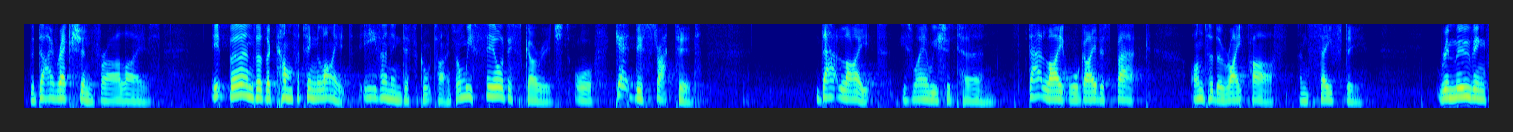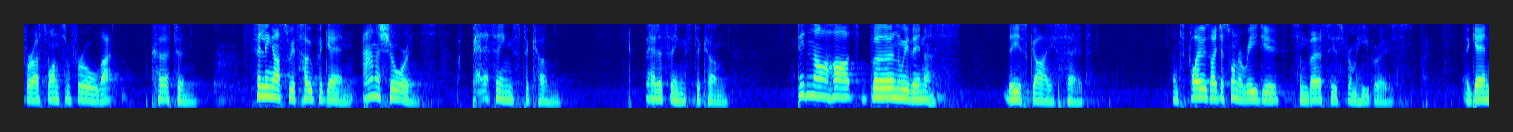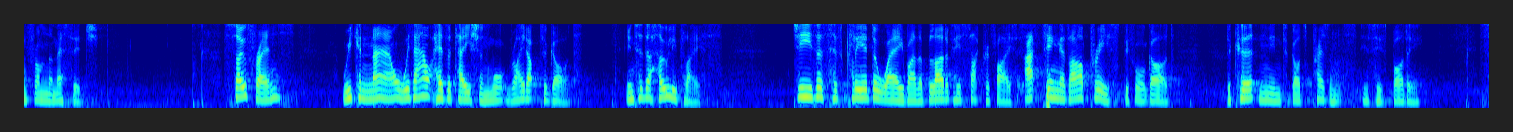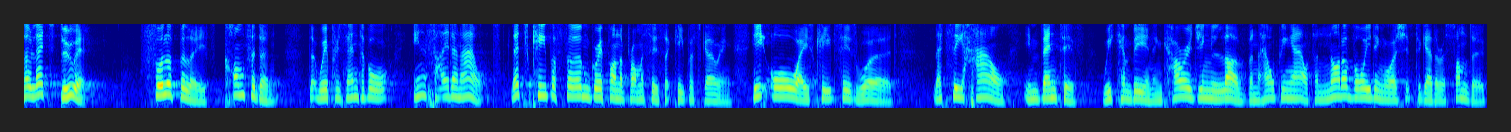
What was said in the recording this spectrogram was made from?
the direction for our lives. It burns as a comforting light, even in difficult times. When we feel discouraged or get distracted, that light is where we should turn. That light will guide us back onto the right path and safety removing for us once and for all that curtain, filling us with hope again and assurance of better things to come. Better things to come. Didn't our hearts burn within us? These guys said. And to close, I just want to read you some verses from Hebrews, again from the message. So, friends, we can now, without hesitation, walk right up to God, into the holy place. Jesus has cleared the way by the blood of his sacrifice, acting as our priest before God. The curtain into God's presence is his body. So let's do it, full of belief, confident that we're presentable inside and out. Let's keep a firm grip on the promises that keep us going. He always keeps his word. Let's see how inventive we can be in encouraging love and helping out and not avoiding worship together as some do,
